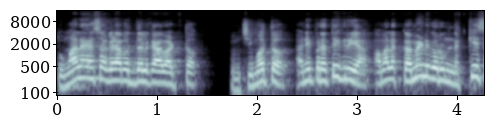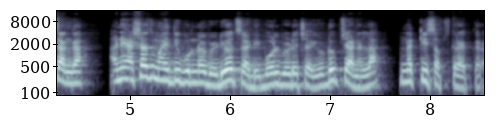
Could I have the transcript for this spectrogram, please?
तुम्हाला या सगळ्याबद्दल काय वाटतं? तुमची मतं आणि प्रतिक्रिया आम्हाला कमेंट करून नक्की सांगा आणि अशाच माहितीपूर्ण व्हिडिओसाठी बोल व्हिडिओच्या युट्यूब चॅनलला नक्की सबस्क्राईब करा.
